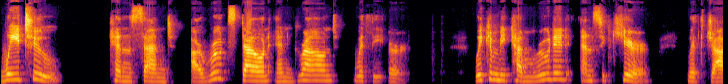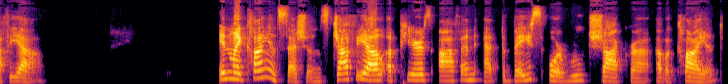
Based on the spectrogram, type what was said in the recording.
we too can send our roots down and ground with the earth. We can become rooted and secure with Jophiel. In my client sessions, Jophiel appears often at the base or root chakra of a client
